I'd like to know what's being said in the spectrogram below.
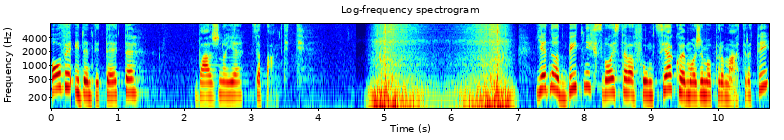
Ove identitete važno je zapamtiti. Jedna od bitnih svojstava funkcija koje možemo promatrati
